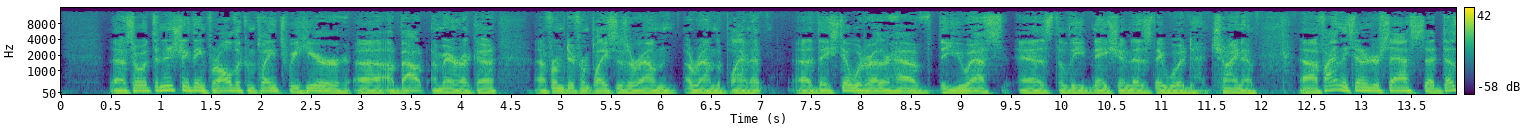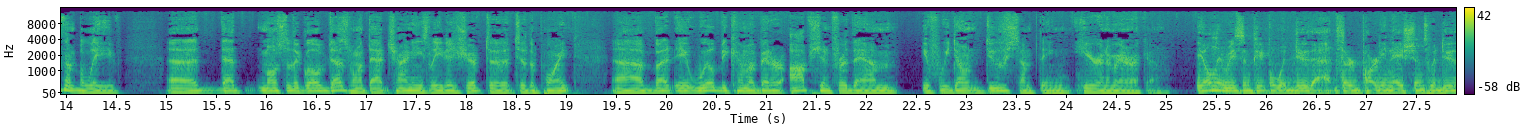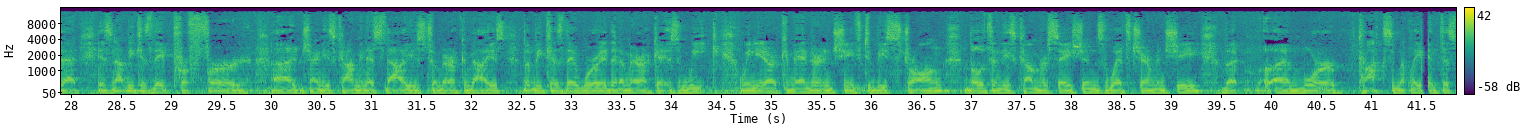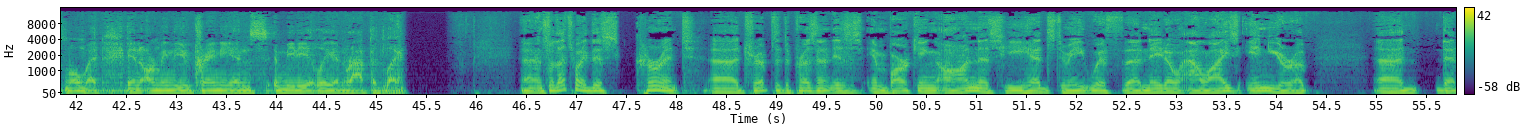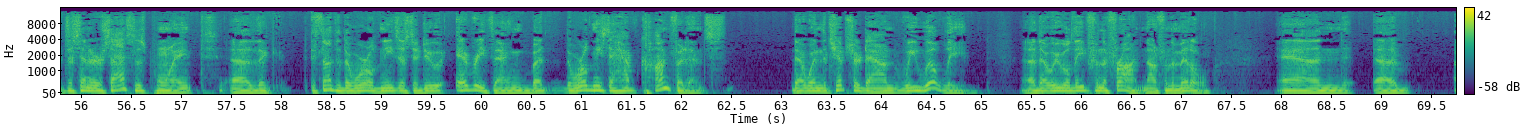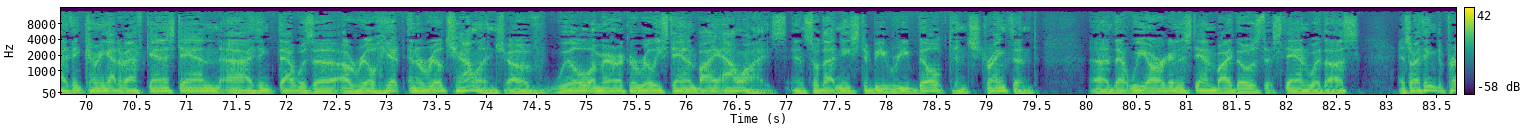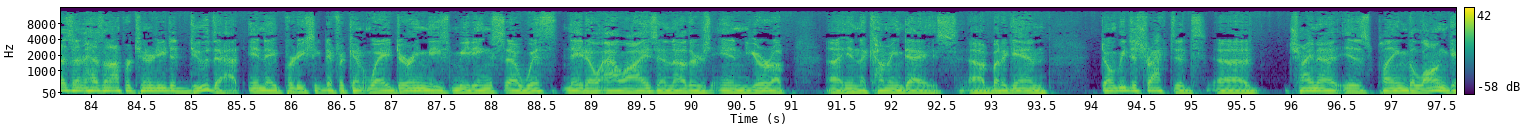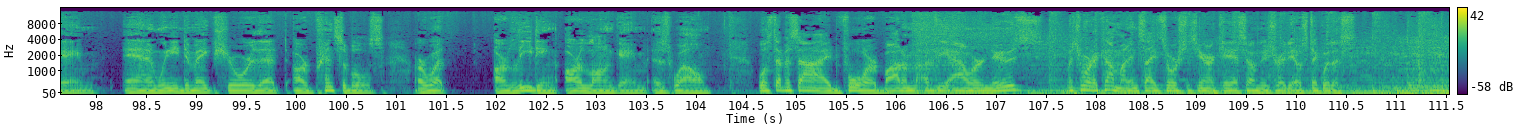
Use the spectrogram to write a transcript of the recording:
Uh, so it's an interesting thing for all the complaints we hear uh, about America uh, from different places around around the planet. Uh, they still would rather have the U.S. as the lead nation as they would China. Uh, finally, Senator Sasse uh, doesn't believe that most of the globe does want that Chinese leadership to to the point, but it will become a better option for them if we don't do something here in America. The only reason people would do that, third party nations would do that, is not because they prefer uh, Chinese communist values to American values, but because they worry that America is weak. We need our commander in chief to be strong, both in these conversations with Chairman Xi, but uh, more proximately at this moment in arming the Ukrainians immediately and rapidly. Uh, and so that's why this current uh, trip that the president is embarking on as he heads to meet with uh, NATO allies in Europe uh, that to Senator Sasse's point, uh, the, it's not that the world needs us to do everything, but the world needs to have confidence that when the chips are down, we will lead, uh, that we will lead from the front, not from the middle. And uh, I think coming out of Afghanistan, uh, I think that was a, a, real hit and a real challenge of will America really stand by allies? And so that needs to be rebuilt and strengthened. Uh, that we are going to stand by those that stand with us. And so I think the president has an opportunity to do that in a pretty significant way during these meetings uh, with NATO allies and others in Europe uh, in the coming days. Uh, but again, don't be distracted. Uh, China is playing the long game, and we need to make sure that our principles are what are leading our long game as well. We'll step aside for bottom of the hour news. Much more to come on Inside Sources here on KSL News Radio. Stick with us.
